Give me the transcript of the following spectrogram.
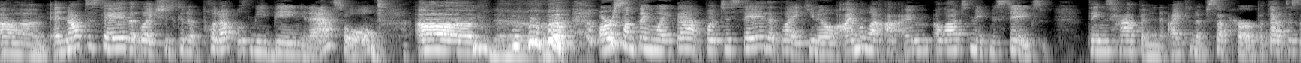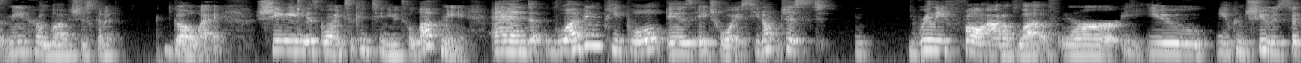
um, and not to say that like she's gonna put up with me being an asshole, um, no. or something like that, but to say that like you know I'm allowed I'm allowed to make mistakes. Things happen. I can upset her, but that doesn't mean her love is just gonna go away. She is going to continue to love me, and loving people is a choice. You don't just really fall out of love or you you can choose to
